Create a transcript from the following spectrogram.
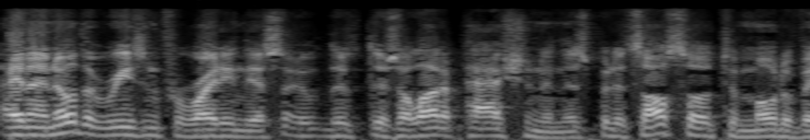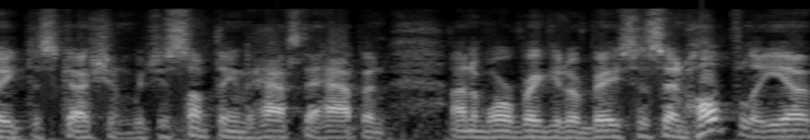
and I know the reason for writing this. Uh, there's, a lot of passion in this, but it's also to motivate discussion, which is something that has to happen on a more regular basis, and hopefully uh,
